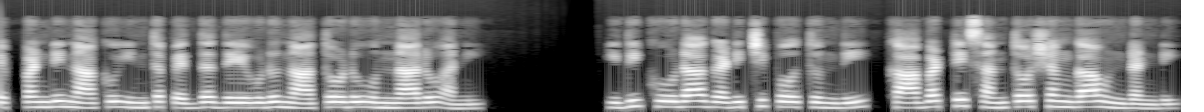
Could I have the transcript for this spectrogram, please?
చెప్పండి నాకు ఇంత పెద్ద దేవుడు నాతోడు ఉన్నారు అని. ఇది కూడా గడిచిపోతుంది కాబట్టి సంతోషంగా ఉండండి.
